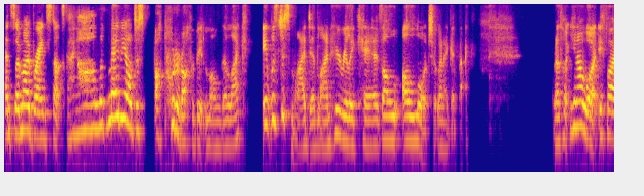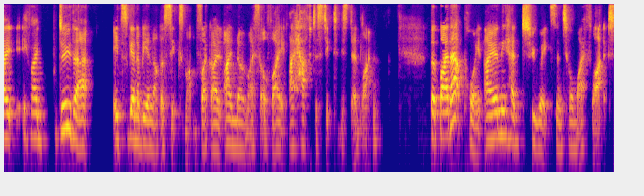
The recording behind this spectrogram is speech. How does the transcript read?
And so my brain starts going, oh, look, maybe I'll just I'll put it off a bit longer. Like it was just my deadline. Who really cares? I'll I'll launch it when I get back. But I thought, you know what? If I if I do that, it's going to be another six months. Like I, I know myself, I, I have to stick to this deadline. But by that point, I only had two weeks until my flight.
